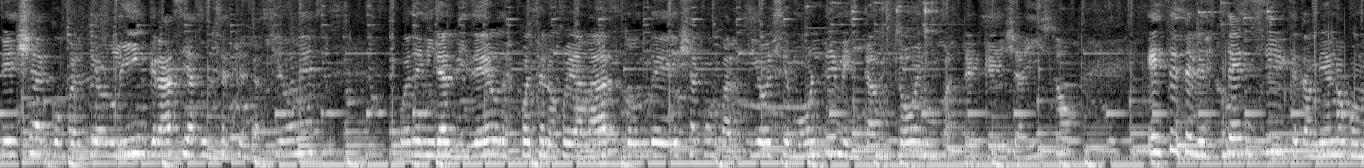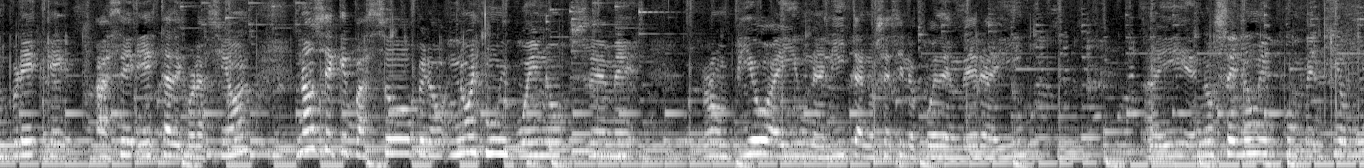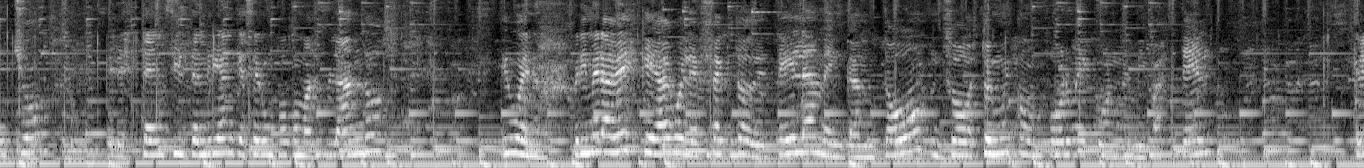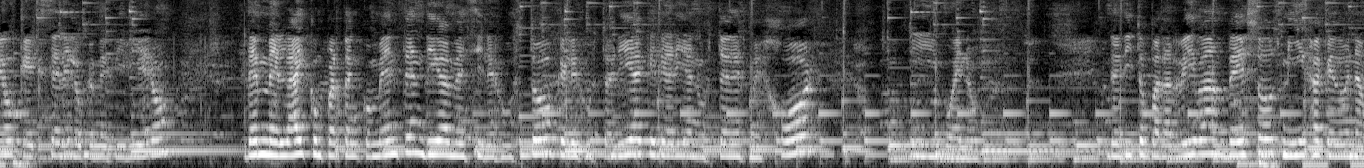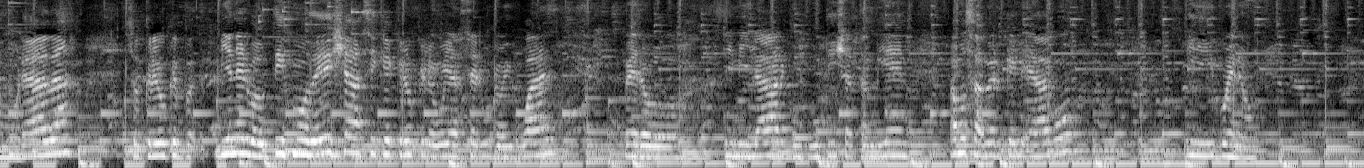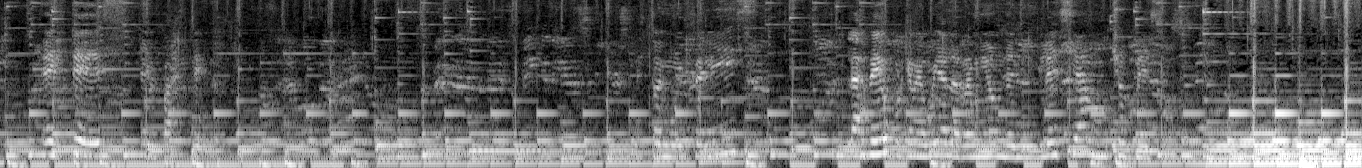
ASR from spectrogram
Ella compartió el link, gracias Dulces Tentaciones. Pueden ir al video, después se los voy a dar, donde ella compartió ese molde. Me encantó en un pastel que ella hizo. Este es el stencil que también lo compré que hace esta decoración. No sé qué pasó, pero no es muy bueno. Se me rompió ahí una alita, no sé si lo pueden ver ahí. Ahí, no sé, no me convenció mucho. El stencil tendrían que ser un poco más blandos. Y bueno, primera vez que hago el efecto de tela, me encantó. estoy muy conforme con mi pastel que excede lo que me pidieron. Denme like, compartan, comenten, díganme si les gustó, qué les gustaría, qué le harían ustedes mejor. Y bueno, dedito para arriba, besos, mi hija quedó enamorada. Yo creo que viene el bautismo de ella, así que creo que lo voy a hacer uno igual, pero similar, con puntilla también. Vamos a ver qué le hago. Y bueno, este es el pastel. feliz. Las veo porque me voy a la reunión de mi iglesia. Muchos besos.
